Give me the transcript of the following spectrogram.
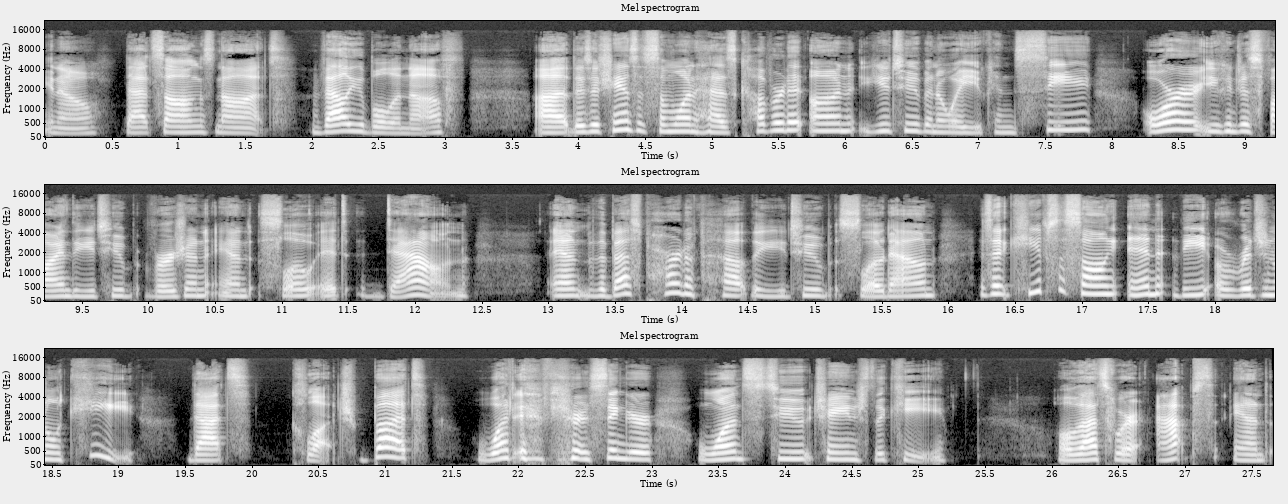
you know, that song's not valuable enough, uh, there's a chance that someone has covered it on YouTube in a way you can see, or you can just find the YouTube version and slow it down. And the best part about the YouTube slowdown is that it keeps the song in the original key. That's clutch. But what if your singer wants to change the key? Well, that's where apps and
